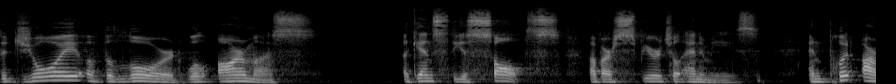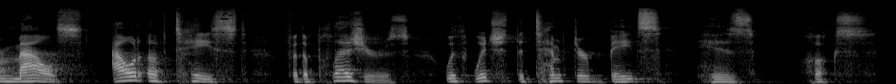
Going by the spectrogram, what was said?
The joy of the Lord will arm us against the assaults of our spiritual enemies and put our mouths out of taste for the pleasures with which the tempter baits his hooks.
